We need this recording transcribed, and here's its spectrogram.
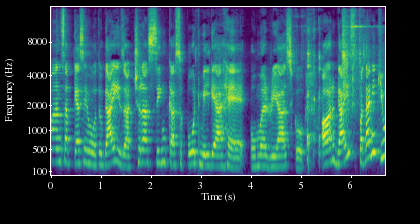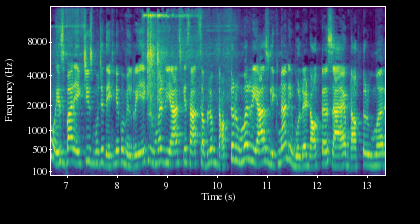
वन सब कैसे हो? तो गाइस अक्षरा सिंह का सपोर्ट मिल गया है उमर रियाज को। और गाइस पता नहीं क्यों इस बार एक चीज़ मुझे देखने को मिल रही है कि उमर रियाज के साथ सब लोग डॉक्टर उमर रियाज लिखना नहीं बोल रहे। डॉक्टर साहब डॉक्टर उमर।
